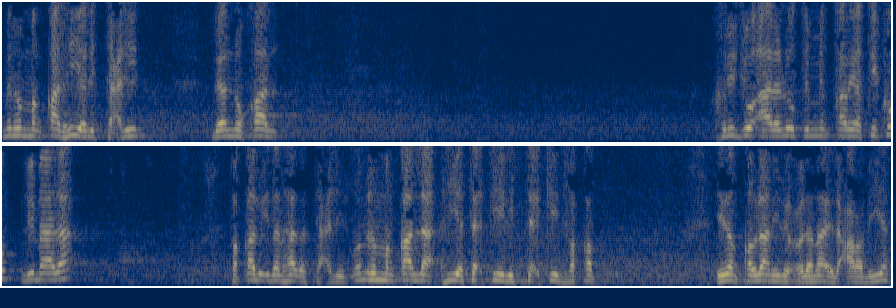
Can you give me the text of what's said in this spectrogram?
منهم من قال هي للتعليل لأنه قال اخرجوا آل لوط من قريتكم لماذا؟ فقالوا إذا هذا التعليل ومنهم من قال لا هي تأتي للتأكيد فقط. إذا قولان لعلماء العربية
